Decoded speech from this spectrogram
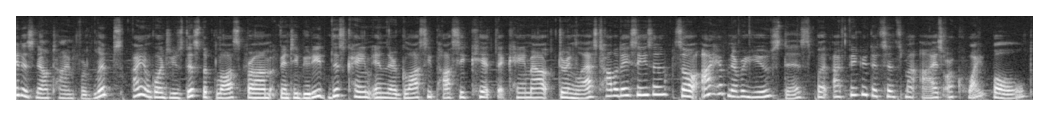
It is now time for lips. I am going to use this lip gloss from Fenty Beauty. This came in their Glossy Posse kit that came out during last holiday season. So I have never used this, but I figured that since my eyes are quite bold,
